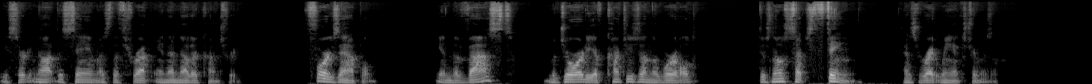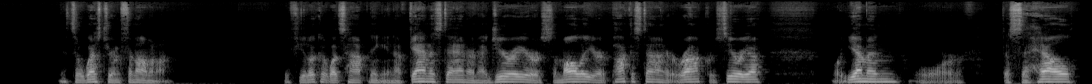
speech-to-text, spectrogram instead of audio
is certainly not the same as the threat in another country. For example, in the vast majority of countries in the world, there's no such thing as right wing extremism. It's a Western phenomenon. If you look at what's happening in Afghanistan or Nigeria or Somalia or Pakistan or Iraq or Syria or Yemen or the Sahel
